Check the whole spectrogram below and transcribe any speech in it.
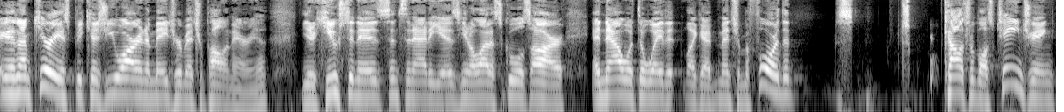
and I'm curious because you are in a major metropolitan area. You know, Houston is, Cincinnati is. You know, a lot of schools are, and now with the way that, like I mentioned before, that college football is changing,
